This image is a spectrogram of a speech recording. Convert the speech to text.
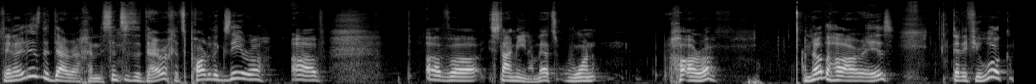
then it is the derech, and since it's the derech, it's part of the gzera of of uh, staminam. That's one hara. Another hara is that if you look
